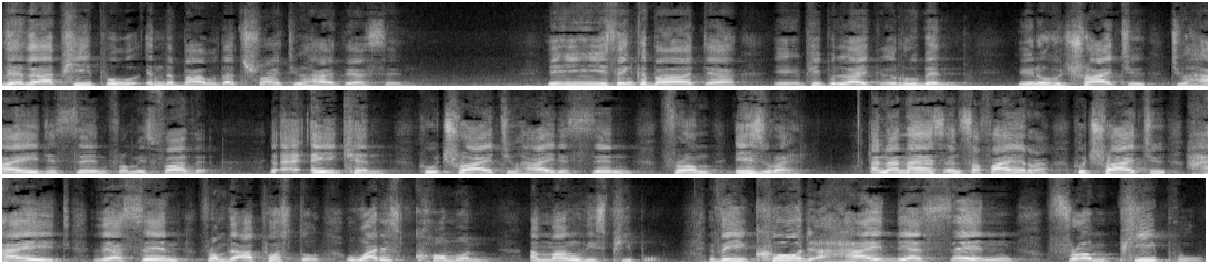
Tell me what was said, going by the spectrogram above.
There, there are people in the Bible that try to hide their sin. You, you think about uh, people like Reuben, you know, who tried to, to hide his sin from his father. Achan, who tried to hide his sin from Israel. Ananias and Sapphira, who tried to hide their sin from the apostle. What is common among these people. They could hide their sin from people,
